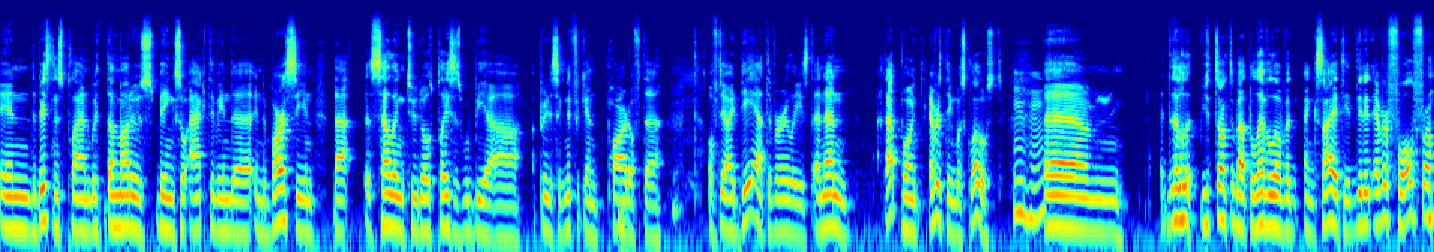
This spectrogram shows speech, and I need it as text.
in the business plan with Dan Marius being so active in the in the bar scene that selling to those places would be a, a pretty significant part of the of the idea at the very least. And then at that point, everything was closed. Um, the, you talked about the level of anxiety. Did it ever fall from?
